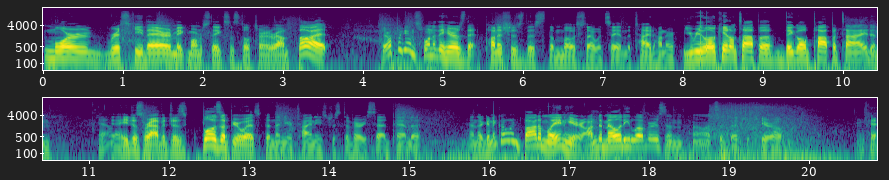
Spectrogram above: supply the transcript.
more risky there and make more mistakes and still turn it around. But they're up against one of the heroes that punishes this the most, I would say, in the Tide Hunter. You relocate on top of big old Papa Tide, and Yeah. yeah, he just ravages, blows up your Wisp, and then your Tiny's just a very sad panda. And they're gonna go in bottom lane here, onto Melody Lovers, and well, that's a bit Kiro. Okay.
